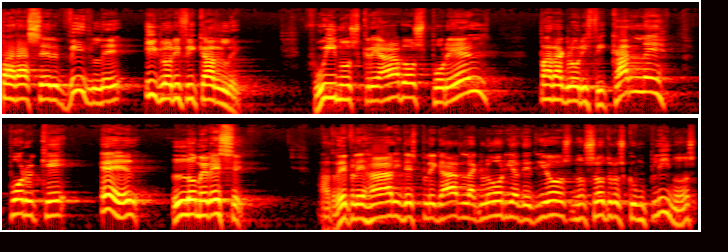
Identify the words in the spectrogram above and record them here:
para servirle y glorificarle. Fuimos creados por Él para glorificarle porque Él lo merece. Al reflejar y desplegar la gloria de Dios, nosotros cumplimos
